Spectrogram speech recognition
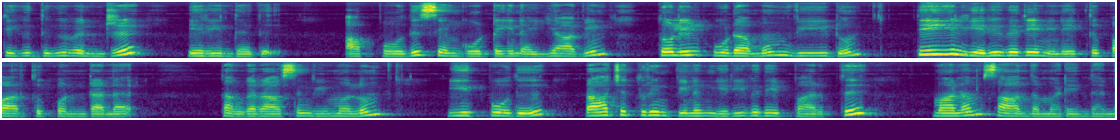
திகு திகுவென்று எரிந்தது. அப்போது செங்கோட்டையின் ஐயாவின் தொழில் கூடமும் வீடும் தீயில் எரிவதை நினைத்து பார்த்து கொண்டனர். தங்கராசும் விமலும் இப்போது ராஜத்துரின் பிணம் எரிவதை பார்த்து மனம் சாந்தமடைந்தன.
